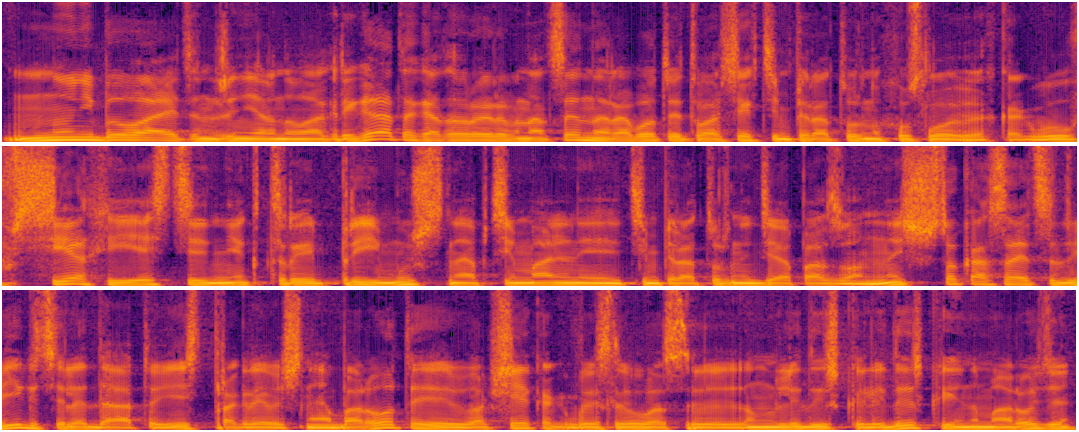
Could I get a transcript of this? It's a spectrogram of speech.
Ну, не бывает инженерного агрегата, который равноценно работает во всех температурных условиях. Как бы у всех есть некоторые преимущественно оптимальный температурный диапазон. Значит, что касается двигателя, да, то есть прогревочные обороты. И вообще, как бы, если у вас э, он ледышка-ледышка и на морозе,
